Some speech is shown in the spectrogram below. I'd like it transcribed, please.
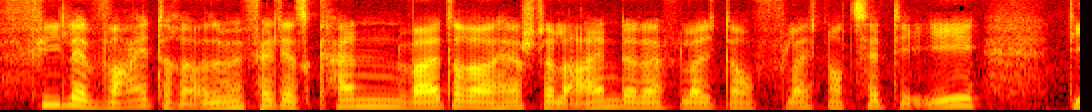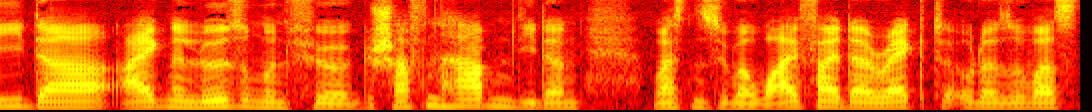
viele weitere. Also mir fällt jetzt kein weiterer Hersteller ein, der da vielleicht noch, vielleicht noch ZTE, die da eigene Lösungen für geschaffen haben, die dann meistens über Wi-Fi Direct oder sowas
